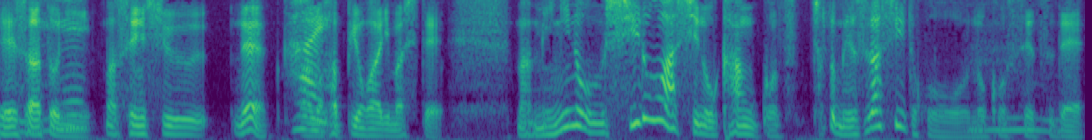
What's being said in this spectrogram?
レース後に、まあ、先週ね、あの発表がありまして、まあ、右の後ろ足の肝骨、ちょっと珍しいところの骨折で、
